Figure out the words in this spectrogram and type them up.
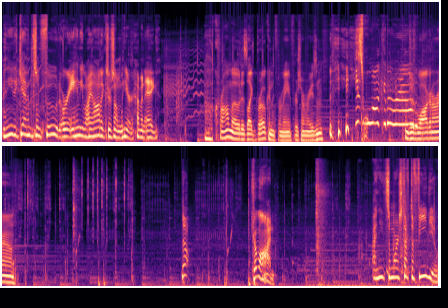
I need to get him some food or antibiotics or something. Here, have an egg. Oh, crawl mode is like broken for me for some reason. He's walking around. I'm just walking around. Come on! I need some more stuff to feed you.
